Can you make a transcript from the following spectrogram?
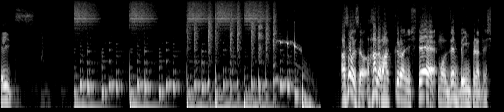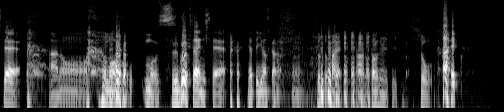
Peace! あ、そうですよ。肌真っ黒にして、もう全部インプラントにして、あのー もう、もうすごい二重にしてやっていきますから。うんちょっと、はい。あの、楽しみにしていきましょう。はい。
